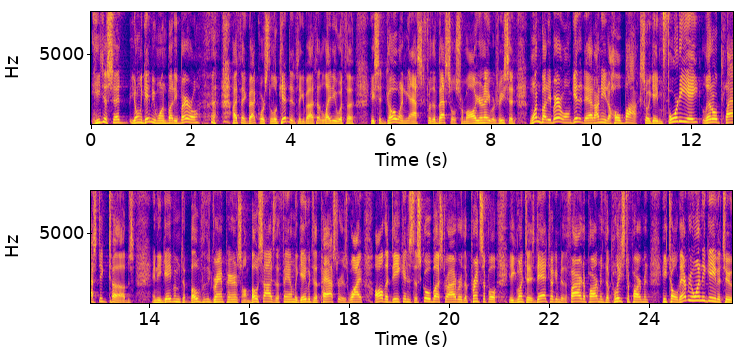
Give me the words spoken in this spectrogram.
he just said, You only gave me one buddy barrel. I think back, of course, the little kid didn't think about it. The lady with the, he said, Go and ask for the vessels from all your neighbors. He said, One buddy barrel won't get it, Dad. I need a whole box. So he gave him 48 little plastic tubs and he gave them to both of his grandparents on both sides of the family, gave it to the pastor, his wife, all the deacons, the school bus driver, the principal. He went to his dad, took him to the fire department, the police department. He told everyone he gave it to,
